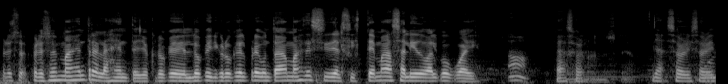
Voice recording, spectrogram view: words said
Pero eso, pero eso es más entre la gente. Yo creo que es lo que yo creo que él preguntaba más de si del sistema ha salido algo guay. Ah, Yeah, sorry. Yeah, sorry, sorry.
